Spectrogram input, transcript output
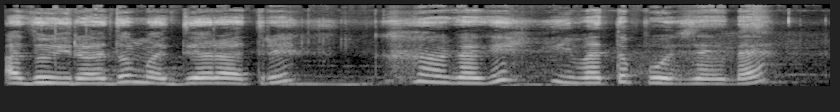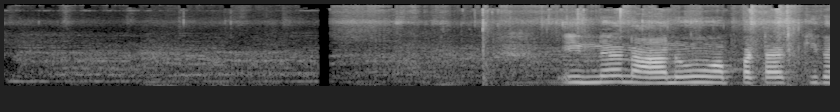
ಅದು ಇರೋದು ಮಧ್ಯರಾತ್ರಿ ಹಾಗಾಗಿ ಇವತ್ತು ಪೂಜೆ ಇದೆ. ಇನ್ನು ನಾನು ಆ ಪಟಾಕಿನ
